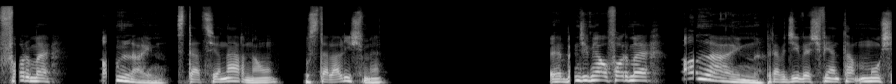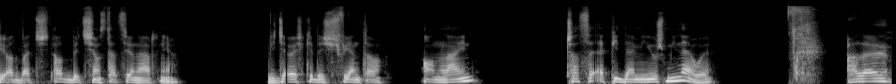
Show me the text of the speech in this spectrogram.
formę online. Stacjonarną ustalaliśmy. E, Będzie miało formę online. Prawdziwe święto musi odbać, odbyć się stacjonarnie. Widziałeś kiedyś święto online? Czasy epidemii już minęły. Ale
